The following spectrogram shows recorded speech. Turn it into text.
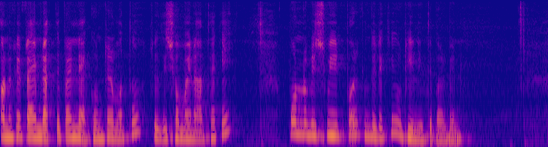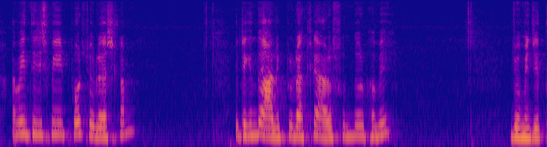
অনেকটা টাইম রাখতে পারেন, এক ঘণ্টার মতো যদি সময় না থাকে। পনেরো বিশ মিনিট পর কিন্তু এটাকে উঠিয়ে নিতে পারবেন। আমি তিরিশ মিনিট পর চলে আসলাম। এটা কিন্তু আর একটু রাখলে আরও সুন্দরভাবে জমে যেত।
